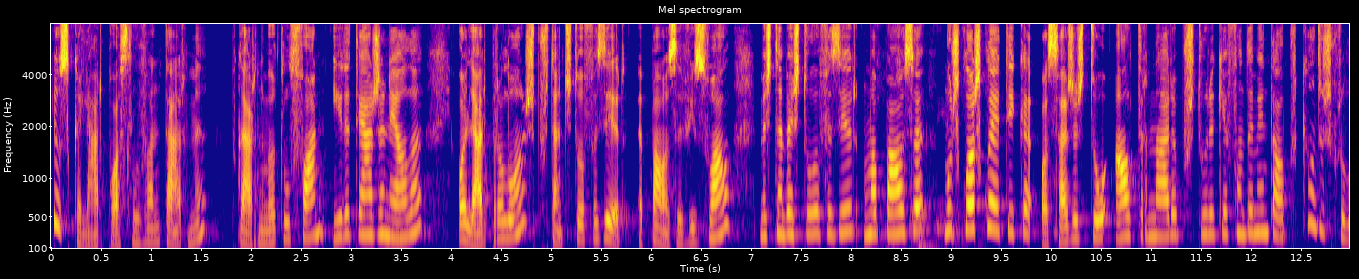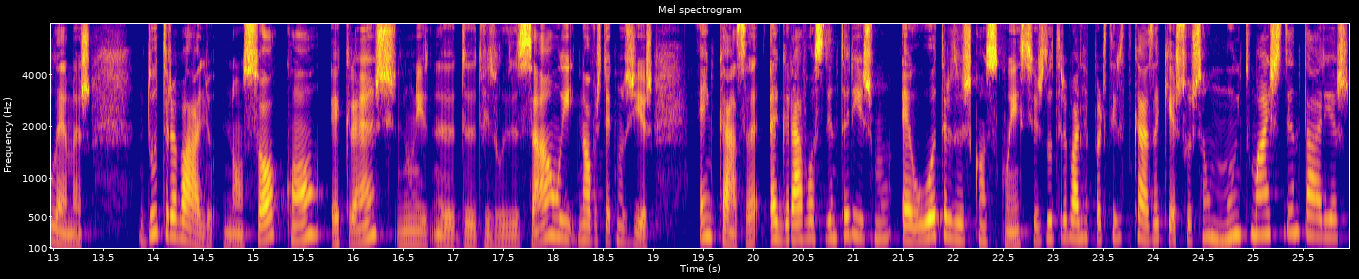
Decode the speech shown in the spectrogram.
Eu, se calhar, posso levantar-me, pegar no meu telefone, ir até à janela, olhar para longe, portanto, estou a fazer a pausa visual, mas também estou a fazer uma pausa musculoesquelética, ou seja, estou a alternar a postura que é fundamental, porque um dos problemas do trabalho, não só com ecrãs de visualização e novas tecnologias, em casa agrava o sedentarismo. É outra das consequências do trabalho a partir de casa, que as pessoas são muito mais sedentárias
